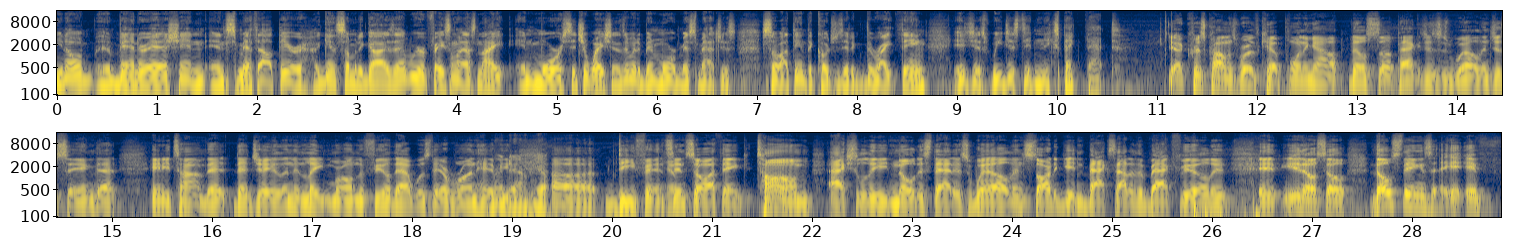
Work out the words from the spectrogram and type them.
you know Vander Esch and and Smith out there against some of the guys that we were facing last night in more situations, there would have been more mismatches. So I think the coaches did the right thing. It's just we just didn't expect that. Yeah, Cris Collinsworth kept pointing out those sub packages as well, and just saying that anytime that that Jaylon and Leighton were on the field, that was their run heavy Run yep. uh, defense. And so I think Tom actually noticed that as well and started getting backs out of the backfield, and, and you know, so those things, if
